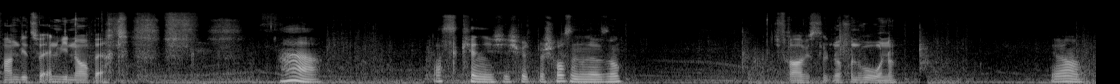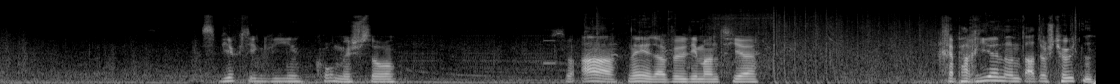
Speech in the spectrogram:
Fahren wir zu Envy Norbert. Ah. Das kenne ich. Ich werde beschossen oder so. Die Frage ist halt nur von wo, ne? Ja. Es wirkt irgendwie komisch so. So, ah, nee, da will jemand hier reparieren und dadurch töten.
